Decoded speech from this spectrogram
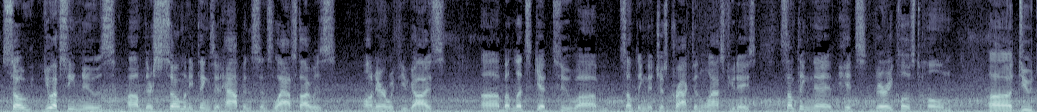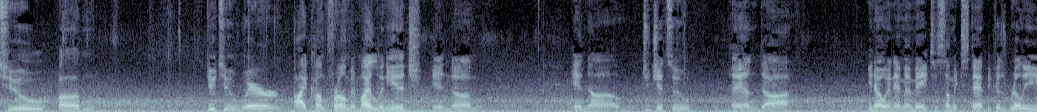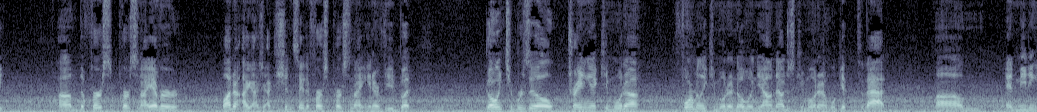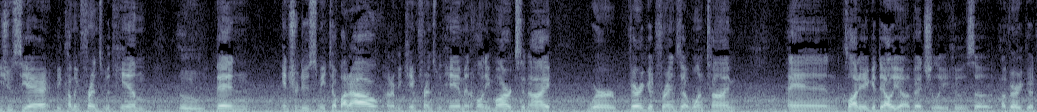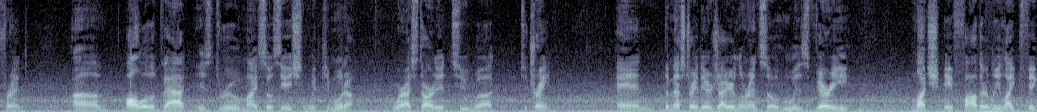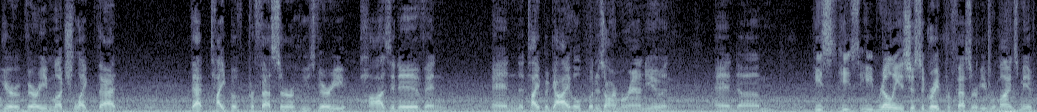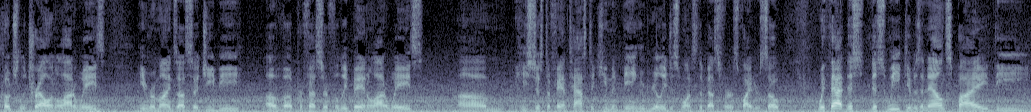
so UFC news. Um, there's so many things that happened since last I was on air with you guys, uh, but let's get to um, something that just cracked in the last few days. Something that hits very close to home uh, due to um, due to where I come from and my lineage in um, in uh, jiu-jitsu and uh, you know in MMA to some extent because really um, the first person I ever well I, I, I, shouldn't say the first person I interviewed but going to Brazil training at Kimura formerly Kimura Nova União now just Kimura and we'll get to that. Um, and meeting Jussier, becoming friends with him, who then introduced me to Barao, and I became friends with him. And Ronny Markes and I were very good friends at one time, and Claudia Gadelha eventually, who's a, a very good friend. Um, all of that is through my association with Kimura, where I started to uh, to train. And the mestre there, Jair Lourenço, who is very much a fatherly like figure, very much like that that type of professor who's very positive and and the type of guy who'll put his arm around you and and um, he's he's he really is just a great professor. He reminds me of Coach Luttrell in a lot of ways. He reminds us at GB of uh, Professor Felipe in a lot of ways. Um, he's just a fantastic human being who really just wants the best for his fighters. So with that, this this week it was announced by the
